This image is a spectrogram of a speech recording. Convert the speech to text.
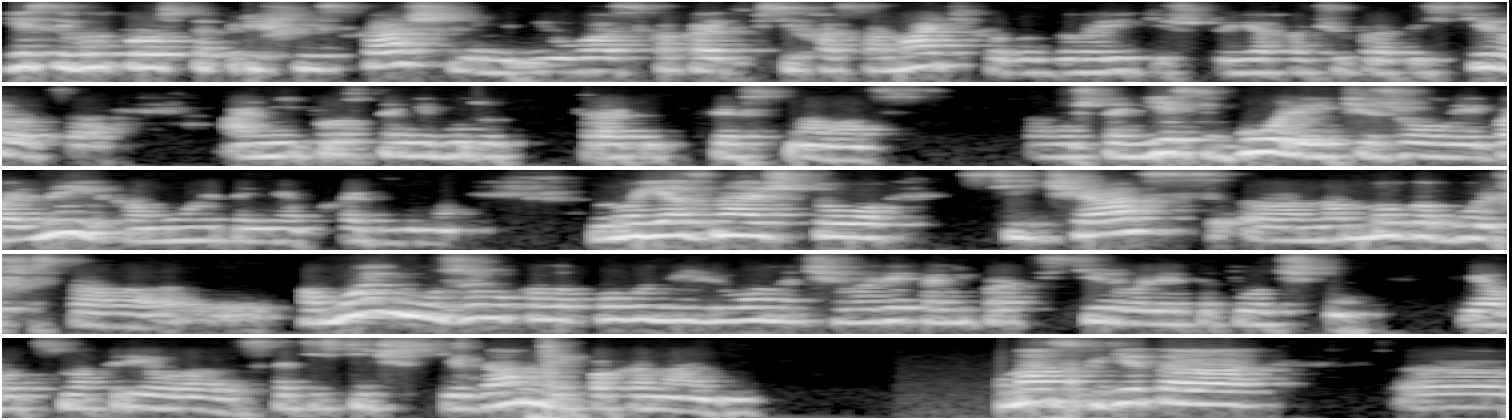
Если вы просто пришли с кашлем и у вас какая-то психосоматика, вы говорите, что я хочу протестироваться, они просто не будут тратить тест на вас. Потому что есть более тяжелые больные, кому это необходимо. Но я знаю, что сейчас э, намного больше стало. По-моему, уже около полумиллиона человек они протестировали, это точно. Я вот смотрела статистические данные по Канаде. У нас где-то э,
